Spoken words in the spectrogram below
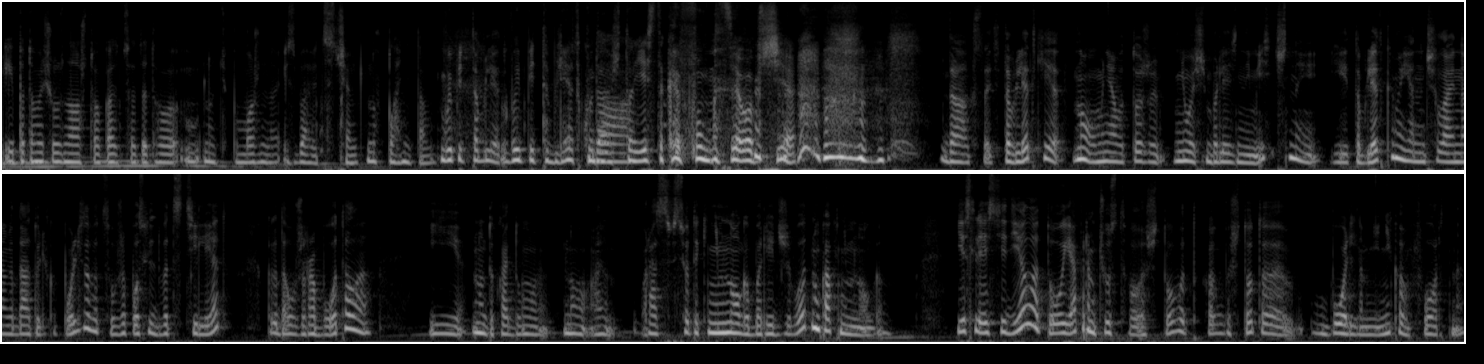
И потом еще узнала, что, оказывается, от этого, ну, типа, можно избавиться чем-то. Ну, в плане там... Выпить таблетку. Выпить таблетку, да, да что есть такая функция вообще. Да, кстати, таблетки, ну, у меня вот тоже не очень болезненные месячные, и таблетками я начала иногда только пользоваться уже после 20 лет, когда уже работала. И, ну, такая думаю, ну, а раз все таки немного болит живот, ну, как немного? Если я сидела, то я прям чувствовала, что вот как бы что-то больно мне, некомфортно.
